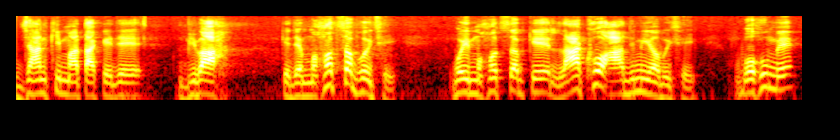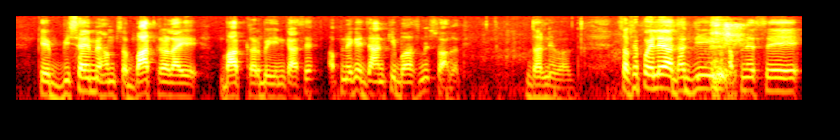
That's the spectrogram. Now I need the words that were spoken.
जानकी माता के जे विवाह के जे महोत्सव होइ छै वही महोत्सव के लाखों आदमी अबै छै। वहू में के विषय में हम सब बात कर बात करबे इनका से। अपने के जानकी बहस में स्वागत है। धन्यवाद। सबसे पहले अध्यक्ष जी अपने से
